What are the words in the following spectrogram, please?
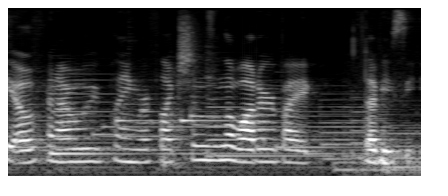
Oaf, and I will be playing Reflections in the Water by Debussy.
